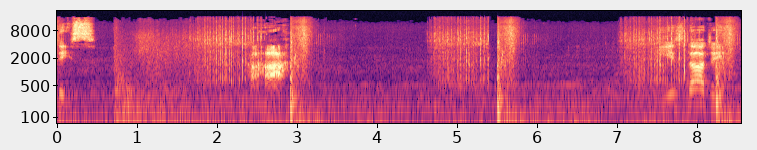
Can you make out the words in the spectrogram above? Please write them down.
This. Haha! He is dodgy.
